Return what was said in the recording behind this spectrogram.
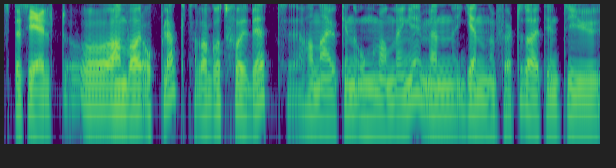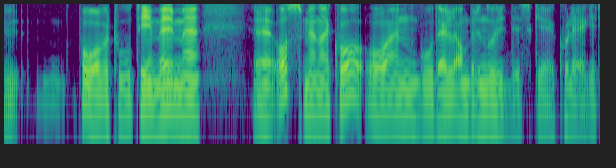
spesielt. Og han var opplagt, han var godt forberedt. Han er jo ikke en ung mann lenger, men gjennomførte da et intervju på over to timer med oss, med NRK, og en god del andre nordiske kolleger.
